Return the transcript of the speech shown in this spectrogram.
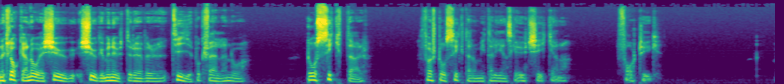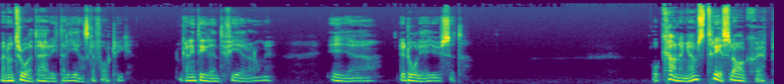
när klockan då är 20, 20 minuter över 10 på kvällen då, då siktar, först då siktar de italienska utkikarna fartyg. Men de tror att det här är italienska fartyg. De kan inte identifiera dem i, i eh, det dåliga ljuset. Och Cunninghams tre slagskepp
